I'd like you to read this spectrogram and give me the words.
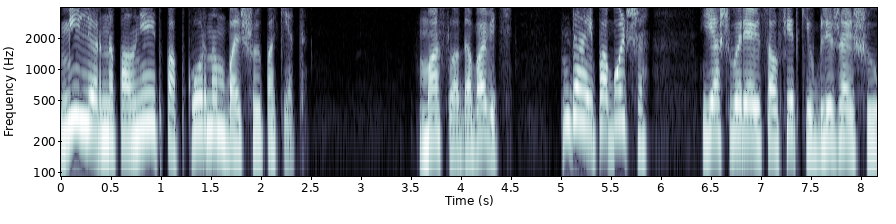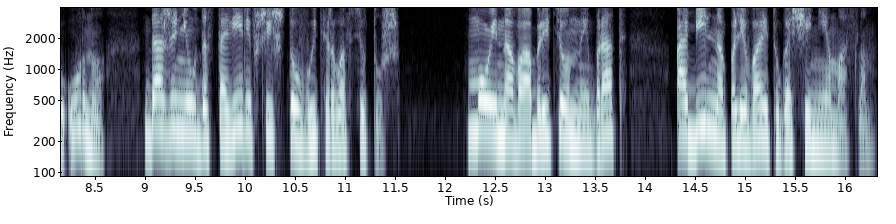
Миллер наполняет попкорном большой пакет. «Масло добавить?» «Да, и побольше. Я швыряю салфетки в ближайшую урну, даже не удостоверившись, что вытерла всю тушь. Мой новообретенный брат обильно поливает угощение маслом.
